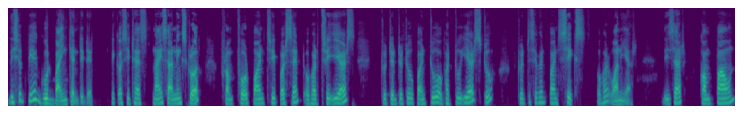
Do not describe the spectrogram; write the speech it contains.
this would be a good buying candidate because it has nice earnings growth from 4.3% over three years to 22.2 over two years to 27.6 over one year. These are compound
